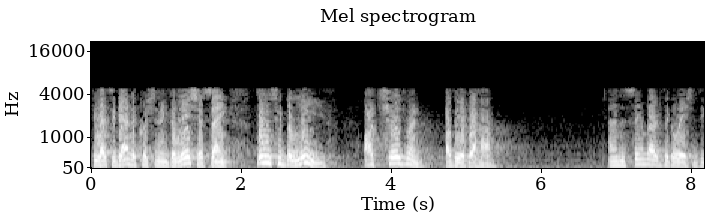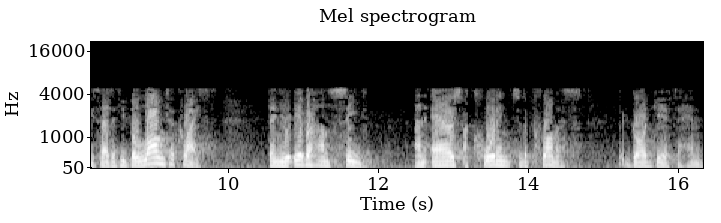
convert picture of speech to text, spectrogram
He writes again to Christians in Galatia saying, those who believe are children of Abraham. And in the same letter to the Galatians, he says, if you belong to Christ, then you're Abraham's seed and heirs according to the promise that God gave to him.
